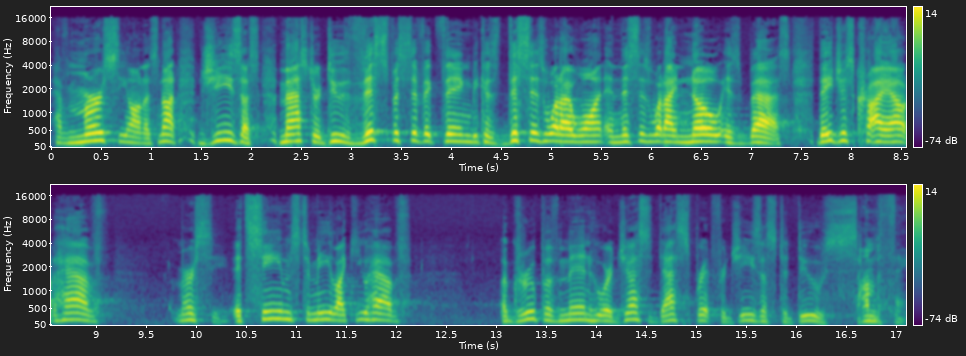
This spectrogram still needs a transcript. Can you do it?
have mercy on us. Not Jesus, Master, do this specific thing because this is what I want and this is what I know is best. They just cry out, Have mercy. It seems to me like you have a group of men who are just desperate for Jesus to do something.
